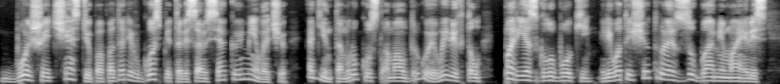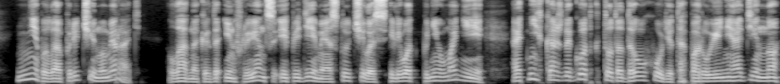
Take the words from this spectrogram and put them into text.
большей частью попадали в госпиталь со всякой мелочью. Один там руку сломал, другой вывихнул, порез глубокий, или вот еще трое зубами маялись. Не было причин умирать. Ладно, когда инфлюенция эпидемия случилась, или вот пневмонии, от них каждый год кто-то да уходит, а порой и не один, но...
